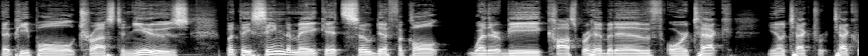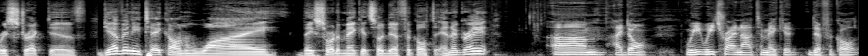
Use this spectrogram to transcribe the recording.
that people trust and use. But they seem to make it so difficult, whether it be cost prohibitive or tech, you know, tech tech restrictive. Do you have any take on why they sort of make it so difficult to integrate? Um, I don't. We we try not to make it difficult.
